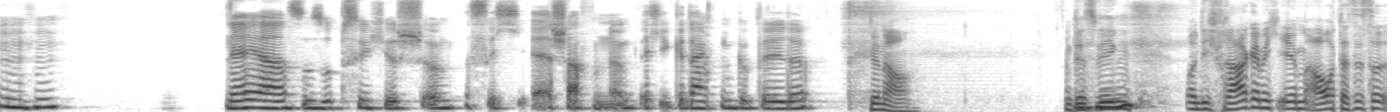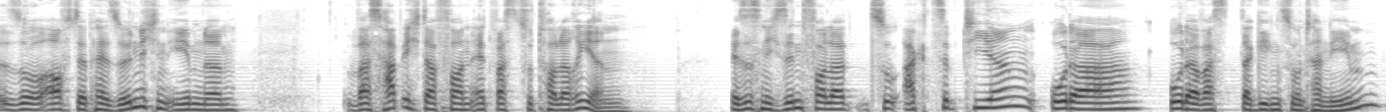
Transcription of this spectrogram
Mhm. Naja, so, so psychisch irgendwas sich erschaffen, irgendwelche Gedankengebilde. Genau. Und deswegen, Mhm. und ich frage mich eben auch, das ist so- auf der persönlichen Ebene, was habe ich davon, etwas zu tolerieren? Ist es nicht sinnvoller zu akzeptieren oder, oder was dagegen zu unternehmen?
